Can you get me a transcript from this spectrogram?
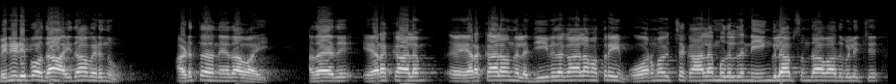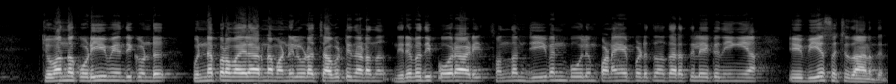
പിന്നീട് ഇപ്പോൾ ദാ ഇതാ വരുന്നു. അടുത്ത നേതാവായി. അതായത് ഏറെക്കാലം ഏറെക്കാലം എന്നല്ല ജീവിതകാലം അത്രയും ഓർമ്മ വെച്ച കാലം മുതൽ തന്നെ ഇൻഗുലാബ് സന്താവാദ് വിളിച്ച് ചുവന്ന കൊടിയും ഏന്തിക്കൊണ്ട് പുന്നപ്ര വയലാറിന്റെ മണ്ണിലൂടെ ചവിട്ടി നടന്ന് നിരവധി പോരാടി സ്വന്തം ജീവൻ പോലും പണയപ്പെടുത്തുന്ന തരത്തിലേക്ക് നീങ്ങിയ ഈ വി എസ് അച്യുതാനന്ദൻ.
